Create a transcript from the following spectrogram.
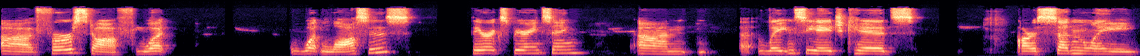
uh, first off what what losses they're experiencing. Um, uh, latency age kids are suddenly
